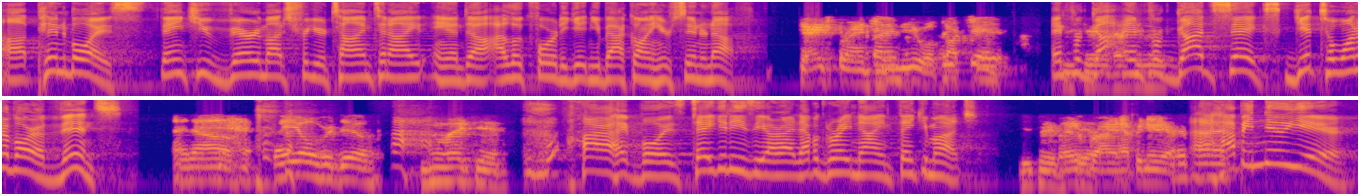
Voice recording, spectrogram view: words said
Uh, pinned boys, thank you very much for your time tonight, and uh, I look forward to getting you back on here soon enough. Thanks, Brian. Same to you. We'll talk soon. And for God and for God's sakes, get to one of our events. I know, way overdue. Thank you. All right, boys, take it easy. All right, have a great night. Thank you much. You too. Later, Brian. Happy New Year. Uh, happy New Year.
